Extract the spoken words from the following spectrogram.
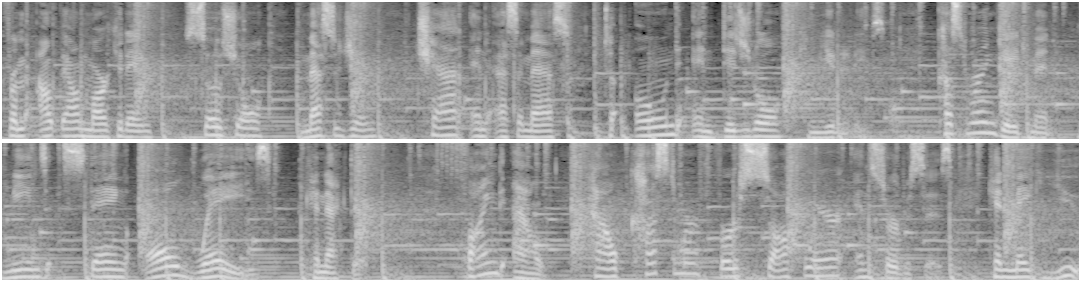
from outbound marketing, social, messaging, chat, and SMS to owned and digital communities. Customer engagement means staying always connected. Find out how customer first software and services can make you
